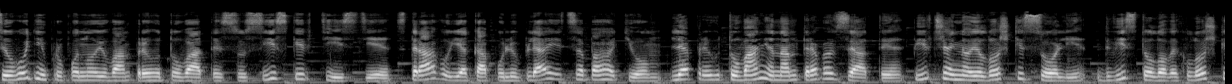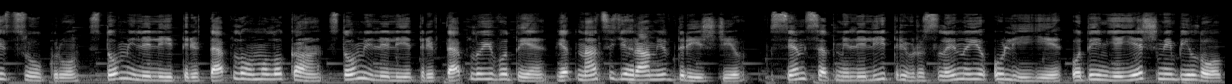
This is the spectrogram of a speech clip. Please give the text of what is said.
Сьогодні пропоную вам приготувати сосиски в тісті, страву, яка полюбляється багатьом. Для приготування нам треба взяти пів чайної ложки солі, 2 столових ложки цукру, 100 мл теплого молока, 100 мл теплої води, 15 грамів дріжджів. 70 мл рослинної олії, 1 яєчний білок,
